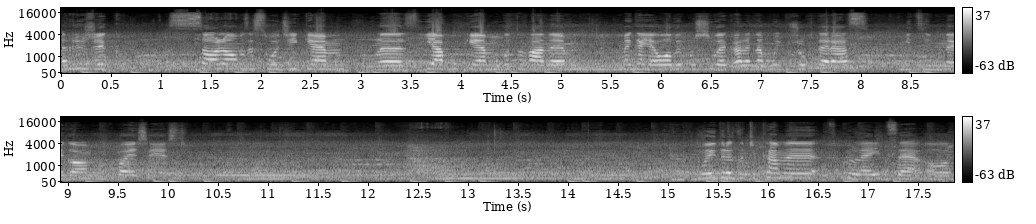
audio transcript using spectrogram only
ryżyk z solą, ze słodzikiem, e, z jabłkiem gotowanym. Mega jałowy posiłek, ale na mój brzuch teraz nic innego. Boję się jeść. Moi drodzy, czekamy w kolejce od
